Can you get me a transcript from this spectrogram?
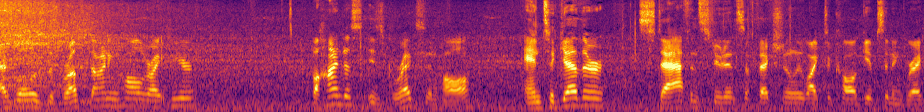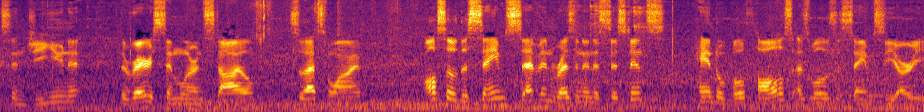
As well as the Brough Dining Hall right here. Behind us is Gregson Hall, and together, staff and students affectionately like to call Gibson and Gregson G Unit. They're very similar in style, so that's why. Also, the same seven resident assistants handle both halls as well as the same CRE.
